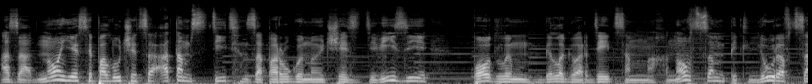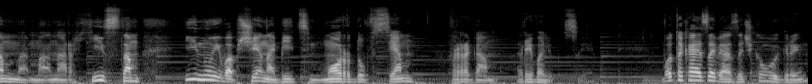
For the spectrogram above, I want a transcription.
А заодно, если получится, отомстить за поруганную честь дивизии, подлым белогвардейцам-махновцам, петлюровцам, монархистам и ну и вообще набить морду всем врагам революции. Вот такая завязочка у игры.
